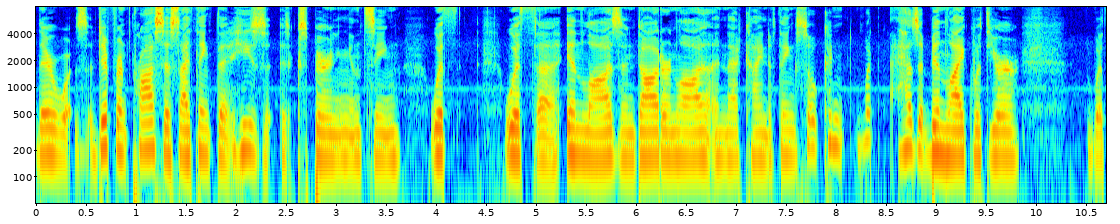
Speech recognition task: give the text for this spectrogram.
there was a different process I think that he's experiencing with with uh, in-laws and daughter-in-law and that kind of thing. So, can what has it been like with your with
